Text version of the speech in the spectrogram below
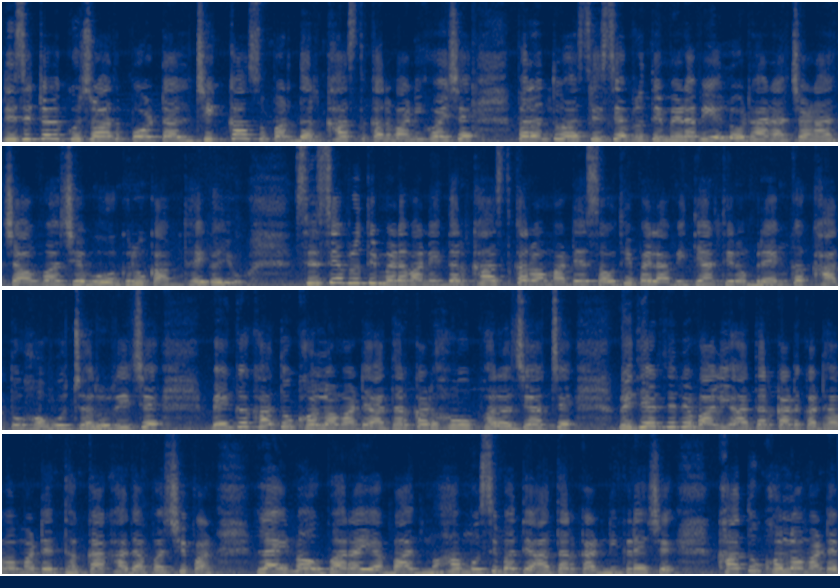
ડિજિટલ ગુજરાત પોર્ટલ જીક્કાસ ઉપર દરખાસ્ત કરવાની હોય છે, પરંતુ આ શિષ્યવૃત્તિ મેળવીએ લોઢાના ચણા ચાવવા જેવું અઘરું કામ થઈ ગયું. શિષ્યવૃત્તિ મેળવવાની દરખાસ્ત કરવા માટે સૌથી પહેલાં વિદ્યાર્થીનું બેંક ખાતું હોવું જરૂરી છે. બેંક ખાતું ખોલવા માટે આધાર કાર્ડ હોવું ફરજિયાત છે. વિદ્યાર્થીને વાલી આધાર કાર્ડ કઢાવવા માટે ધક્કા ખાધા પછી પણ લાઇનમાં ઊભા રહ્યા બાદ મહા મુસીબતે આધાર કાર્ડ નીકળે છે. ખાતું ખોલવા માટે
